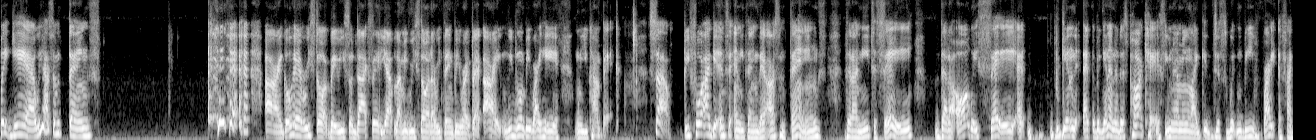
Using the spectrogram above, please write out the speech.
but yeah, we got some things. All right, go ahead, restart, baby. So Doc said, Yep, let me restart everything. Be right back. All right, we gonna be right here when you come back. So before I get into anything, there are some things that I need to say that I always say at begin at the beginning of this podcast. You know what I mean? Like it just wouldn't be right if I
